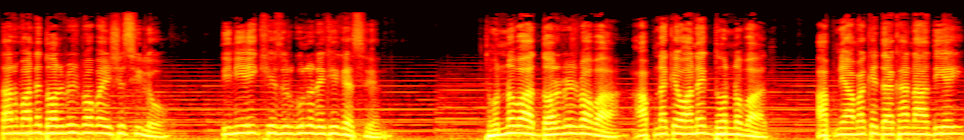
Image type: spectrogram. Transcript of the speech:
তার মানে দরবেশ বাবা এসেছিল। তিনি এই খেজুরগুলো রেখে গেছেন। ধন্যবাদ দরবেশ বাবা, আপনাকে অনেক ধন্যবাদ। আপনি আমাকে দেখা না দিয়েই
